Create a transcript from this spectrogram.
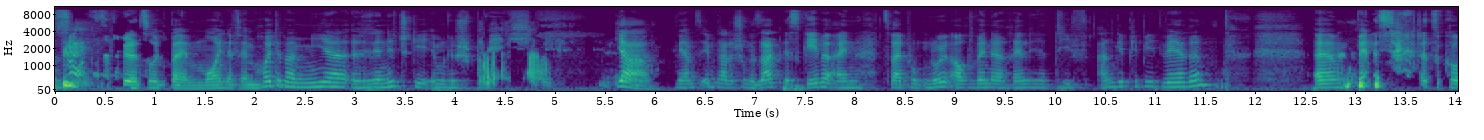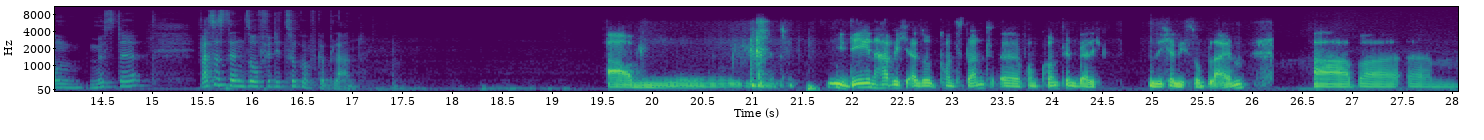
So, wieder zurück bei Moin FM. Heute bei mir Renitschki im Gespräch. Ja, wir haben es eben gerade schon gesagt, es gäbe ein 2.0, auch wenn er relativ angepippt wäre, ähm, wenn es dazu kommen müsste. Was ist denn so für die Zukunft geplant? Ähm, Ideen habe ich also konstant, äh, vom Content werde ich sicherlich so bleiben, aber ähm,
